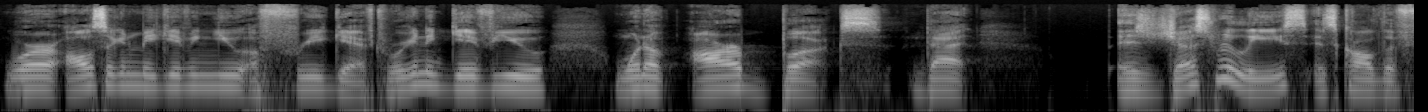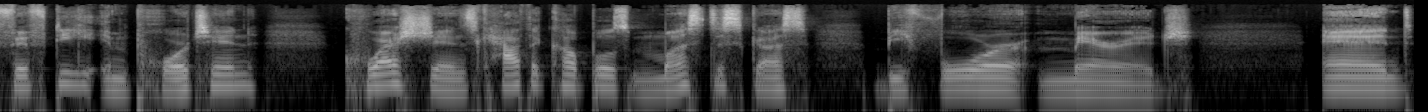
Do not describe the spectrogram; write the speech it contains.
we're also going to be giving you a free gift. We're going to give you one of our books that is just released. It's called The 50 Important Questions Catholic Couples Must Discuss Before Marriage. And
